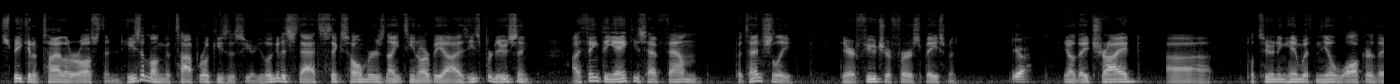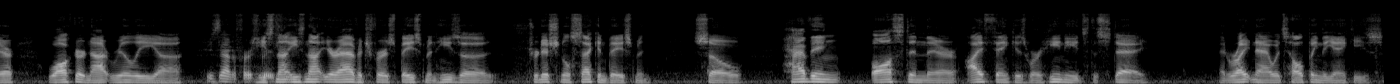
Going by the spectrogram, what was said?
Speaking of Tyler Austin, he's among the top rookies this year. You look at his stats: six homers, 19 RBIs. He's producing. I think the Yankees have found potentially their future first baseman. Yeah, You know, they tried uh, platooning him with Neil Walker there. Walker not really. Uh, he's not a first. he's baseman. not. He's not your average first baseman. He's a traditional second baseman. So having Austin there, I think, is where he needs to stay. And right now, it's helping the Yankees'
